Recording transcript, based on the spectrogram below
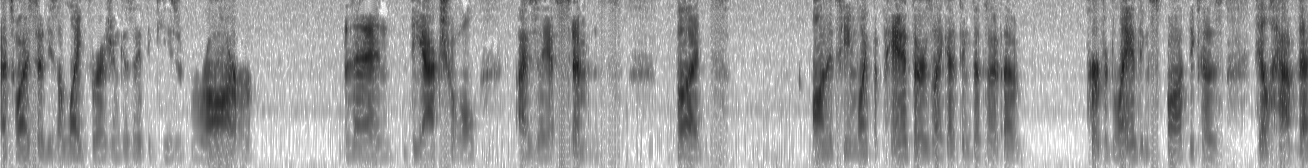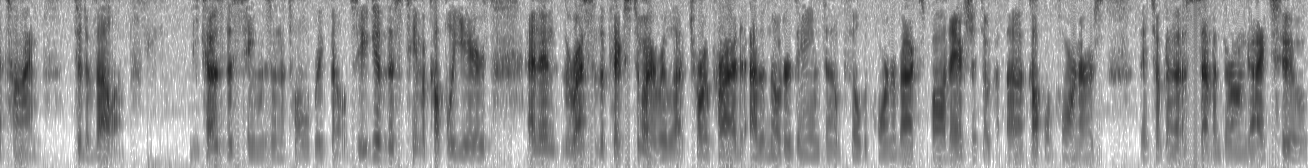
That's why I said he's a light version because I think he's rawer than the actual Isaiah Simmons. But on a team like the Panthers, like I think that's a, a perfect landing spot because he'll have that time to develop because this team is in a total rebuild. So you give this team a couple years, and then the rest of the picks too. I really like Troy Pride out of Notre Dame to help fill the cornerback spot. They actually took a couple corners. They took a seventh round guy too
